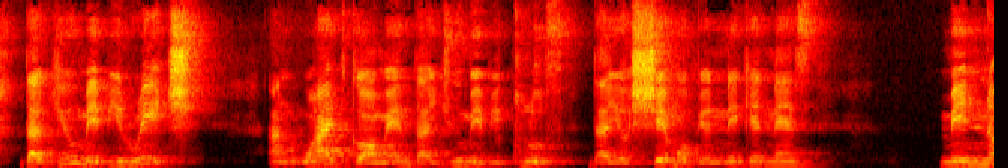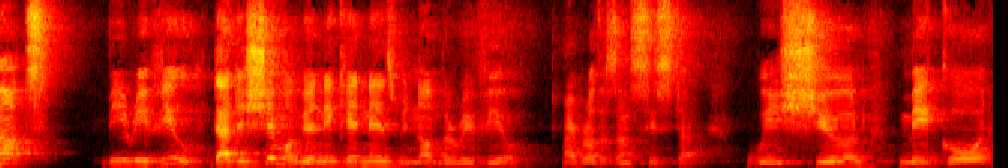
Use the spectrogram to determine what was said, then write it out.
that you may be rich, and white garment that you may be clothed, that your shame of your nakedness may not be revealed, that the shame of your nakedness will not be revealed. My brothers and sisters, we should make God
